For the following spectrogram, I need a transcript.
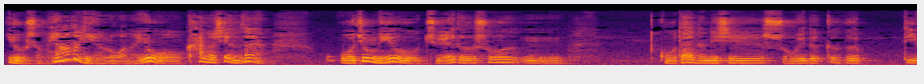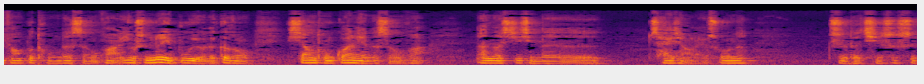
有什么样的联络呢？因为我看到现在，我就没有觉得说，嗯，古代的那些所谓的各个地方不同的神话，又是内部有的各种相同关联的神话。按照西秦的猜想来说呢，指的其实是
